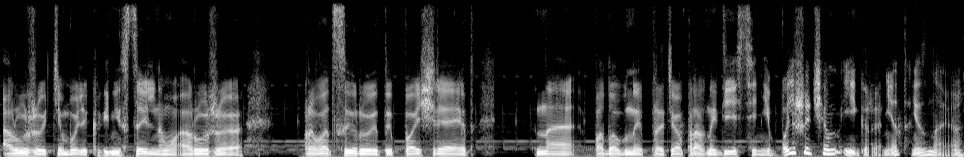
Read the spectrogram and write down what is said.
оружию, тем более к огнестрельному оружию, провоцирует и поощряет на подобные противоправные действия не больше, чем игры? Нет, не знаю.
